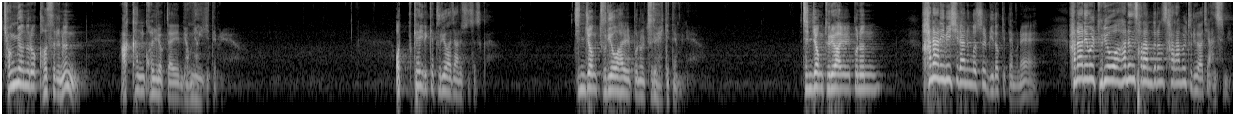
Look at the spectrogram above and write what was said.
정면으로 거스르는 악한 권력자의 명령이기 때문이에요. 어떻게 이렇게 두려워하지 않을 수 있었을까요? 진정 두려워할 분을 두려워했기 때문에. 진정 두려워할 분은 하나님이시라는 것을 믿었기 때문에 하나님을 두려워하는 사람들은 사람을 두려워하지 않습니다.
